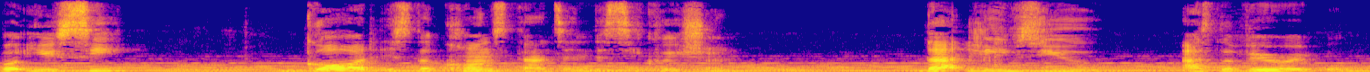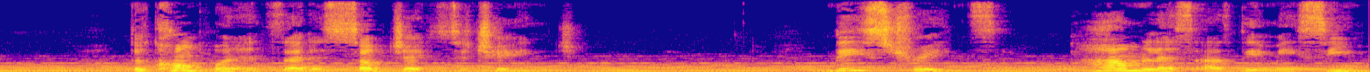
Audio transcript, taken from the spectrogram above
But you see, God is the constant in this equation. That leaves you as the variable, the component that is subject to change. These traits, harmless as they may seem,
